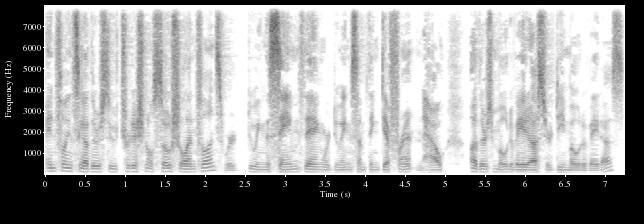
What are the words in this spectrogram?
influencing others through traditional social influence. We're doing the same thing, we're doing something different, and how others motivate us or demotivate us.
